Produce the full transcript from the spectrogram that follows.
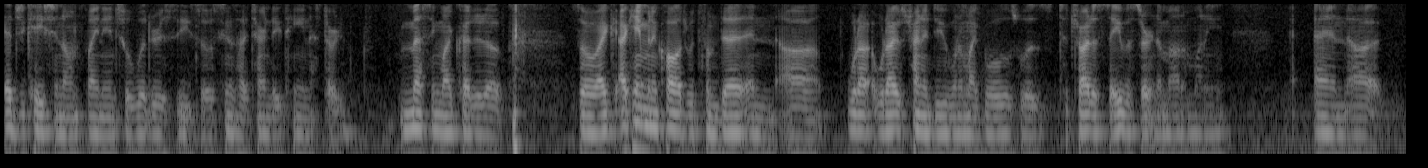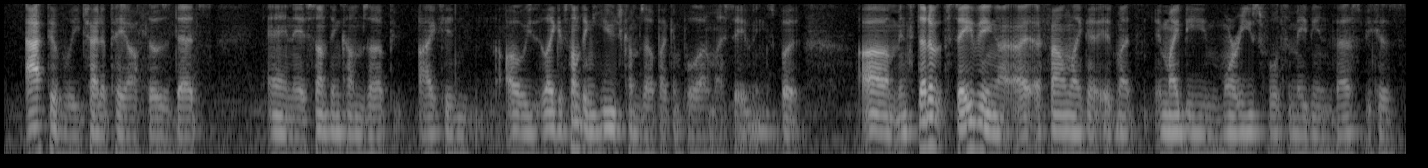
education on financial literacy. So as soon as I turned 18, I started messing my credit up. So I, I came into college with some debt, and uh, what I, what I was trying to do, one of my goals was to try to save a certain amount of money, and uh, actively try to pay off those debts. And if something comes up, I can always like if something huge comes up, I can pull out of my savings. But um, instead of saving, I, I found like it might it might be more useful to maybe invest because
